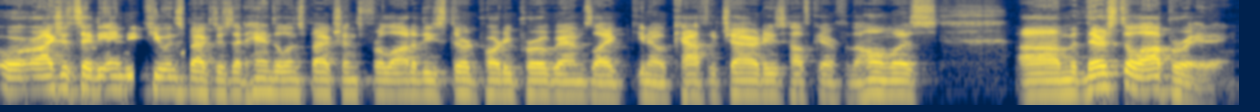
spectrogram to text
or I should say the NVQ inspectors that handle inspections for a lot of these third party programs like, you know, Catholic Charities, Healthcare for the Homeless, um, they're still operating.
